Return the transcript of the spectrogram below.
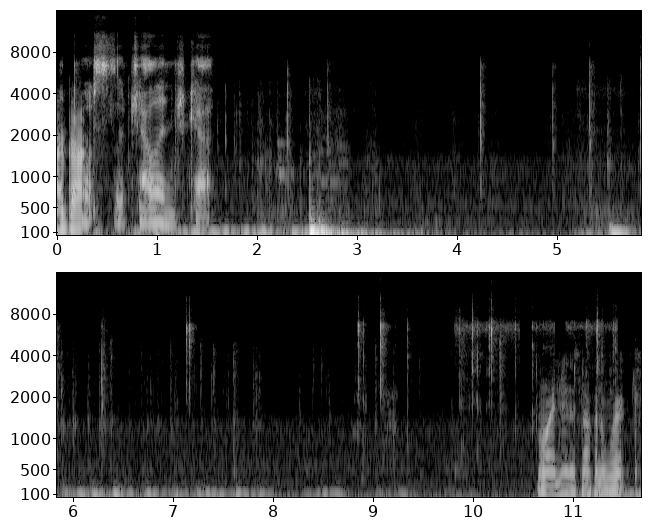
Hi back. What's the challenge, cat? Oh, I know that's not gonna work.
